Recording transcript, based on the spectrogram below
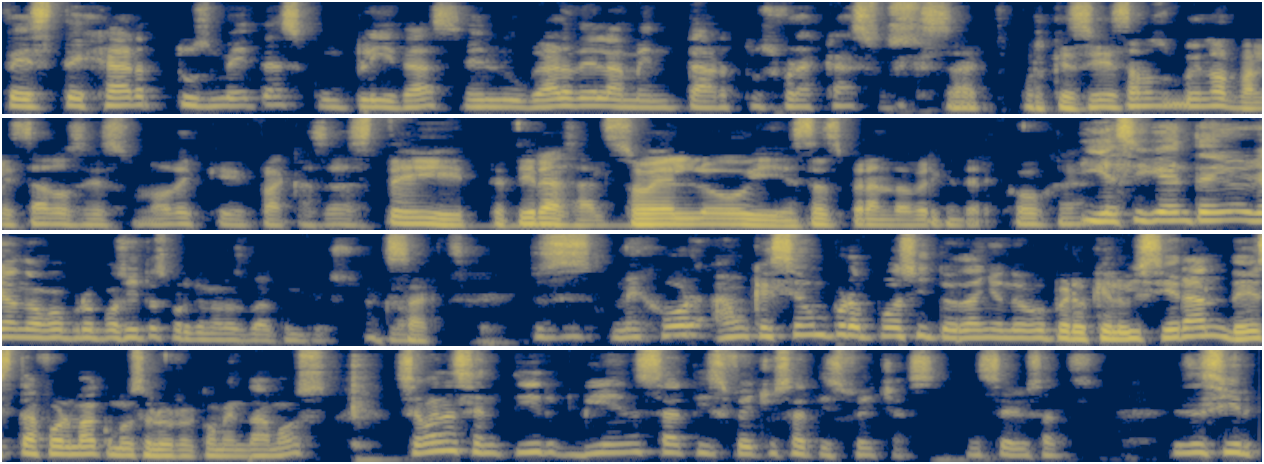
festejar tus metas cumplidas en lugar de lamentar tus fracasos. Exacto, porque sí, estamos muy normalizados eso, ¿no? De que fracasaste y te tiras al suelo y estás esperando a ver quién te recoja. Y el siguiente año ya no hago propósitos porque no los voy a cumplir. Exacto. Entonces, mejor, aunque sea un propósito de año nuevo, pero que lo hicieran de esta forma como se lo recomendamos, se van a sentir bien satisfechos, satisfechas. En serio, satisfechos. Es decir,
